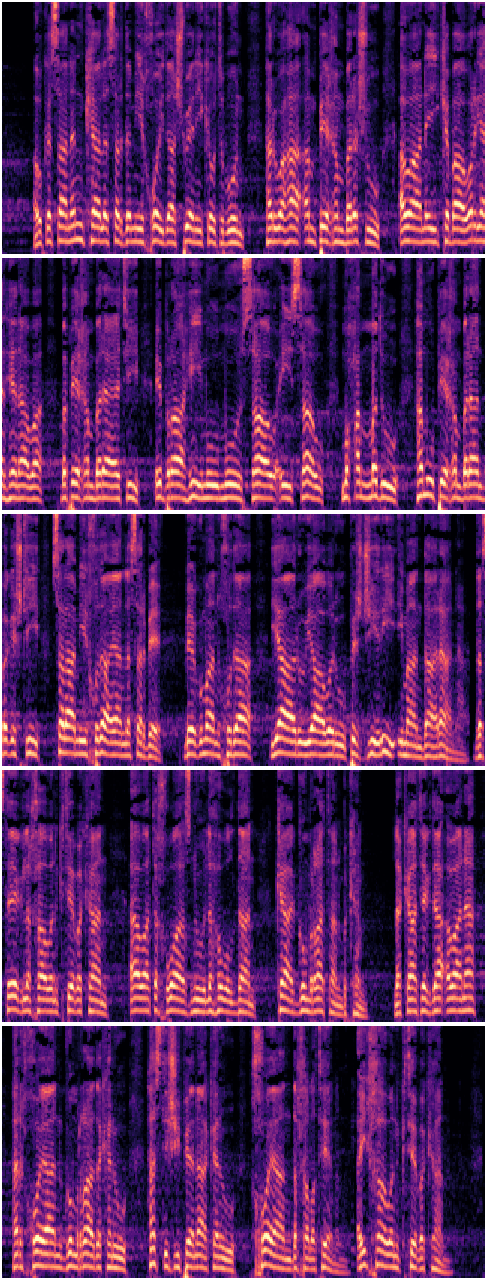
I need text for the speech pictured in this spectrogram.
ئەو کەسانەن کە لە سەردەمی خۆیدا شوێنی کەوتبوون، هەروەها ئەم پێغەمبەرەش و ئەوانەی کە باوەڕیان هێناوە بە پێغەمبەرایەتی ئیبڕاهیم و موسا و عیسا و محەممەد و هەموو پێغەمبەران بە گشتی سەلامی خودایان لەسەر بێ، بێگومان خودا یار و یاوەر و پشتگیری ئیماندارانە. دەستەیەک لە خاوەن کتێبەکان ئاواتەخوازن و لە هەوڵدان کە گومڕاتان بکەن. لە کاتێکدا ئەوانە هەر خۆیان گومڕا دەکەن و هەستیشی پێ ناکەن و خۆیان دەخەڵەتێنن ئەی خاوەن کتێبەکان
